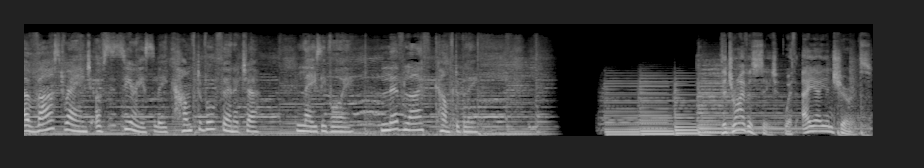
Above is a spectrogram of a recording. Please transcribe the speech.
a vast range of seriously comfortable furniture. La-Z-Boy. Live life comfortably. The driver's seat with AA Insurance.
